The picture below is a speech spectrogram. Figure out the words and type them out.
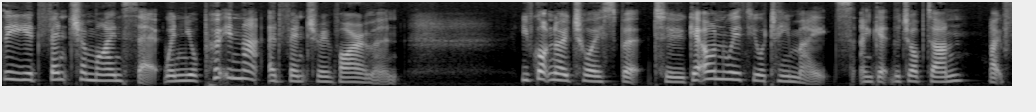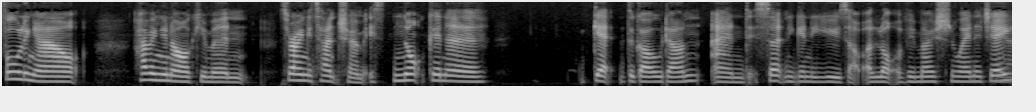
the adventure mindset, when you're put in that adventure environment, you've got no choice but to get on with your teammates and get the job done. Like falling out, having an argument, throwing a tantrum, it's not going to get the goal done and it's certainly going to use up a lot of emotional energy.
